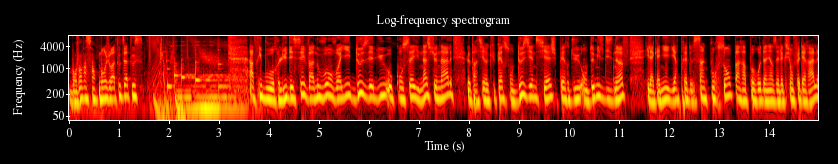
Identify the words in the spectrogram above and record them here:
Bonjour Vincent. Bonjour à toutes et à tous. À Fribourg, l'UDC va à nouveau envoyer deux élus au Conseil national. Le parti récupère son deuxième siège perdu en 2019. Il a gagné hier près de 5% par rapport aux dernières élections fédérales.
